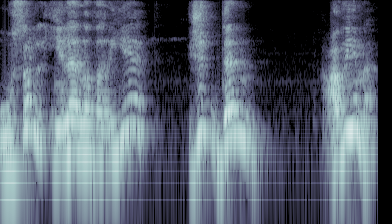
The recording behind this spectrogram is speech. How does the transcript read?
وصل إلى نظريات جدا عظيمة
